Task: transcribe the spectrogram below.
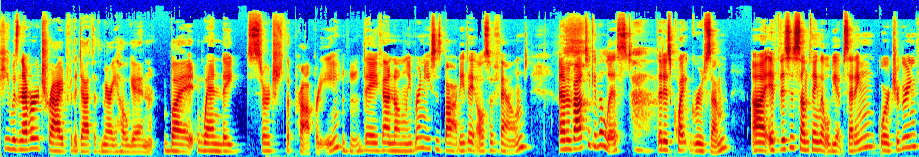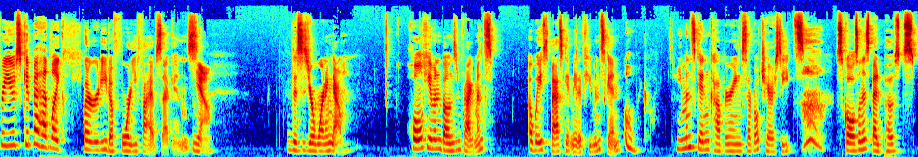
he was never tried for the death of Mary Hogan, but when they searched the property, Mhm. they found not only Bernice's body, they also found, and I'm about to give a list that is quite gruesome. Uh, if this is something that will be upsetting or triggering for you, skip ahead like 30 to 45 seconds. Yeah. This is your warning now. Whole human bones and fragments, a wastebasket made of human skin, Oh my God. human skin covering several chair seats, skulls on his bedposts,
